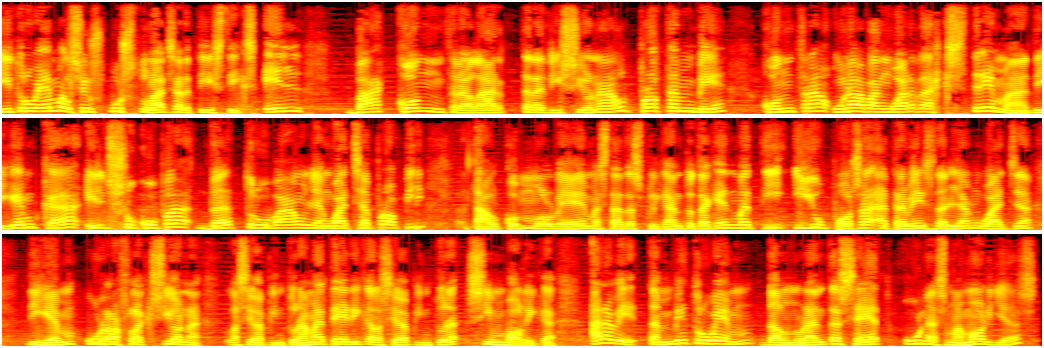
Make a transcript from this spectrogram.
Hi trobem els seus postulats artístics. Ell va contra l'art tradicional, però també contra una avantguarda extrema. Diguem que ell s'ocupa de trobar un llenguatge propi, tal com molt bé hem estat explicant tot aquest matí, i ho posa a través del llenguatge, diguem, ho reflexiona. La seva pintura matèrica, la seva pintura simbòlica. Ara bé, també trobem del 97 unes memòries,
